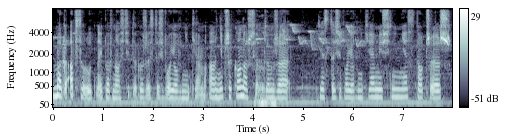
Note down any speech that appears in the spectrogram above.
Wymaga absolutnej pewności tego, że jesteś wojownikiem, a nie przekonasz się o tym, że jesteś wojownikiem, jeśli nie stoczysz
